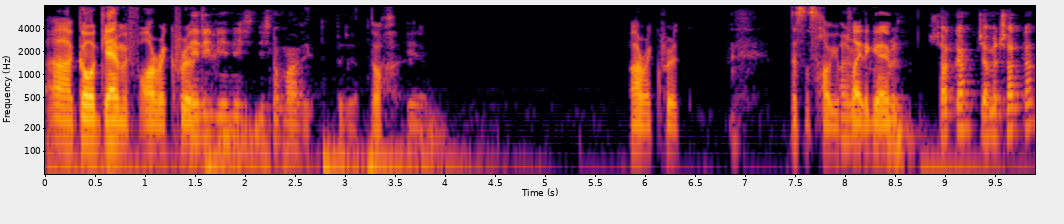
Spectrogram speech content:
Uh, go again with our recruit. Nee, nee, nee, nicht, nicht nochmal, bitte. Doch, Okay. our recruit. This is how you play the game. Shotgun? German Shotgun?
